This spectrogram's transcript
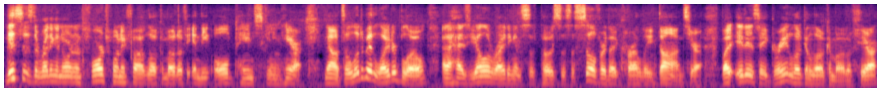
This is the Reading and Northern 425 locomotive in the old paint scheme here. Now it's a little bit lighter blue and it has yellow writing as supposed to the silver that currently dons here. But it is a great looking locomotive here.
